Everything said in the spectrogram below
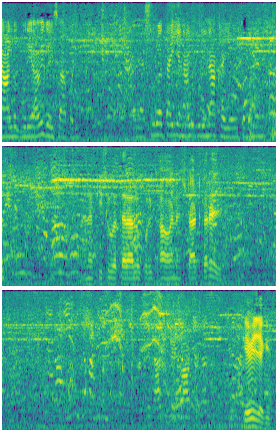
અહીંયા આલુ આવી ગઈ છે આપણી અને સુરત આવીએ ને આલુપુરી ના ખાઈએ એવું તો બને નહીં. અને કિશુ અત્યારે આલુપૂરી ખાવાને સ્ટાર્ટ કરે છે. કેવી છે કિશુ?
